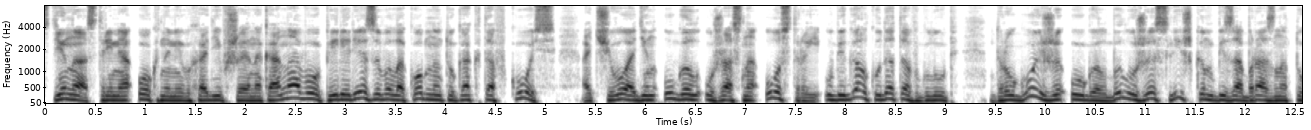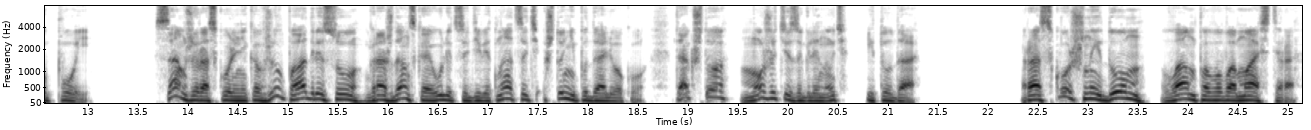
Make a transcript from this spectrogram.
Стена с тремя окнами, выходившая на канаву, перерезывала комнату как-то вкось, отчего один угол ужасно острый убегал куда-то вглубь, другой же угол был уже слишком безобразно тупой. Сам же Раскольников жил по адресу Гражданская улица 19, что неподалеку, так что можете заглянуть и туда. Роскошный дом лампового мастера.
